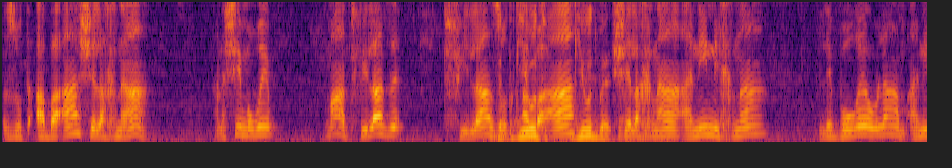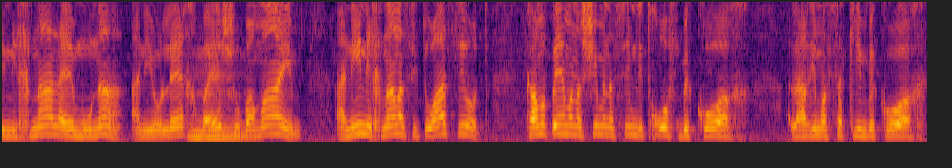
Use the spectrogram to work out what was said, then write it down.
זאת הבעה של הכנעה. אנשים אומרים, מה, תפילה זה... תפילה זה זאת פגיעות- הבעה פגיעות בעצם. של הכנעה. אני נכנע לבורא עולם, אני נכנע לאמונה, אני הולך Mm. באש ובמים, אני נכנע לסיטואציות. כמה פעמים אנשים מנסים לדחוף בכוח, להרים עסקים בכוח,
